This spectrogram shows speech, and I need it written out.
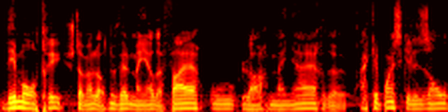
démontrer justement leur nouvelle manière de faire ou leur manière de... à quel point est-ce qu'ils ont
